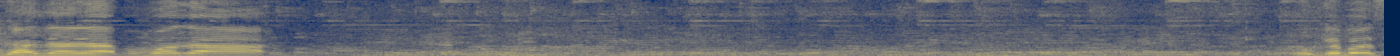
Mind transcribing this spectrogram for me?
द्या द्या द्या बघा ओके बस.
